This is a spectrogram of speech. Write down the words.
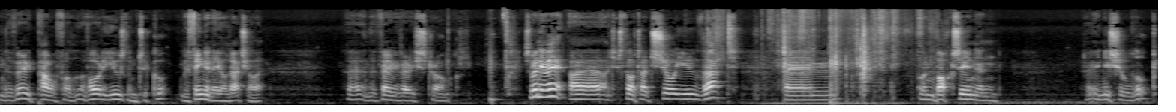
They're very powerful. I've already used them to cut my fingernails actually. Uh, and they're very, very strong. So anyway, I just thought I'd show you that um, unboxing and initial look.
